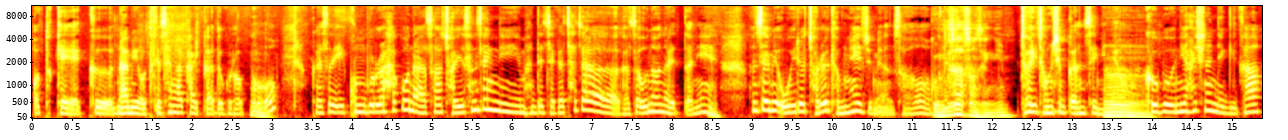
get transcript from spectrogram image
어떻게 그 남이 어떻게 생각할까도 그렇고 음. 그래서 이 공부를 하고 나서 저희 선생님한테 제가 찾아가서 의논을 했더니 음. 선생님이 오히려 저를 격려해 주면서 그 의사 선생님 저희 정신과 선생님이요 음. 그분이 하시는 얘기가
